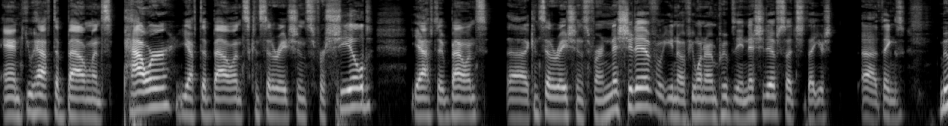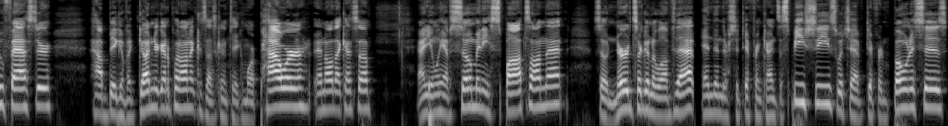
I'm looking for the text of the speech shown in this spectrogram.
and you have to balance power, you have to balance considerations for shield, you have to balance uh, considerations for initiative, you know, if you want to improve the initiative such that your uh, things move faster, how big of a gun you're going to put on it, because that's going to take more power and all that kind of stuff. And you only have so many spots on that. So nerds are going to love that. And then there's the different kinds of species, which have different bonuses.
